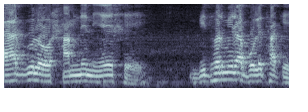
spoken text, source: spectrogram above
আয়াতগুলো সামনে নিয়ে এসে বিধর্মীরা বলে থাকে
